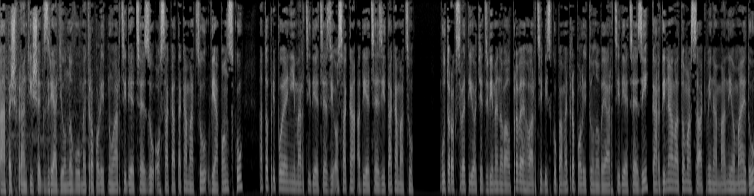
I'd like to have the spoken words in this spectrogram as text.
Pápež František zriadil novú metropolitnú arcidiecezu Osaka Takamatsu v Japonsku, a to pripojením arcidiecezy Osaka a diecézy Takamatsu. V útorok svätý Otec vymenoval prvého arcibiskupa metropolitu Novej arcidiecézy, kardinála Tomasa Aquina Manio Maedu,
